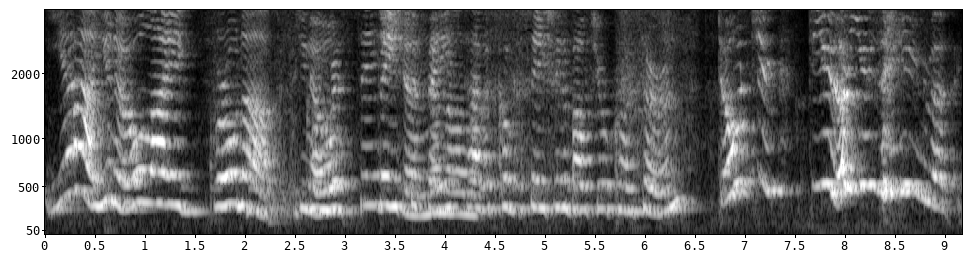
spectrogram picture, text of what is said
Yeah, you know, like grown ups, you know, face to face, have a conversation about your concerns. Don't you? Do you? Are you saying that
